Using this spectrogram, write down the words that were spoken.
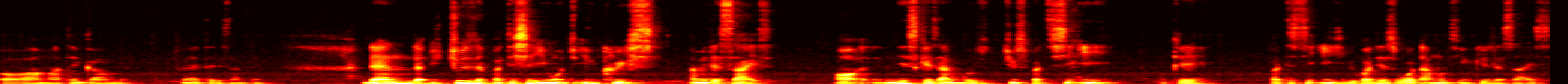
or um, I think um 230 something then the, you choose the partition you want to increase I mean the size. Or in this case I'm going to choose partition E okay? Partition E because this is what I'm going to increase the size.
